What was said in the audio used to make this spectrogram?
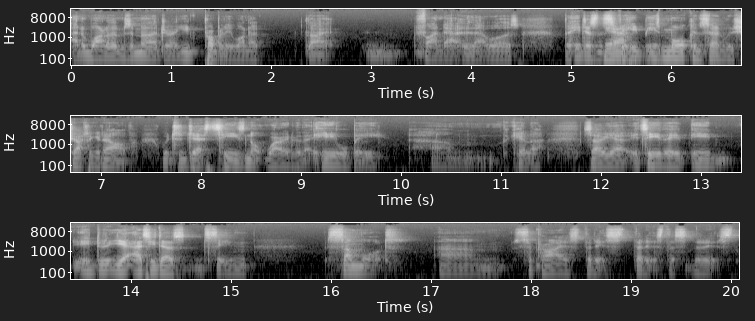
and one of them's a murderer, you'd probably want to like find out who that was. But he doesn't. Yeah. He, he's more concerned with shutting it up, which suggests he's not worried that he will be um, the killer. So yeah, it's either he, he yeah, as he does seem somewhat um, surprised that it's that it's the that it's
